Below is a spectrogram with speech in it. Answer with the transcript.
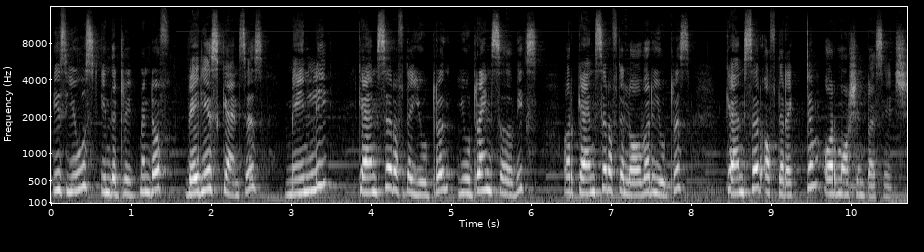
is used in the treatment of various cancers mainly cancer of the uterine, uterine cervix or cancer of the lower uterus, cancer of the rectum or motion passage.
